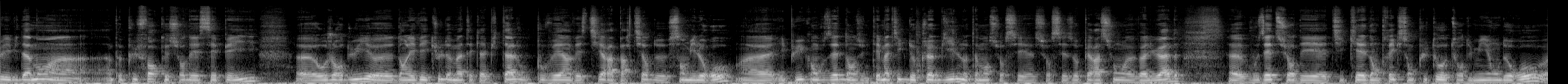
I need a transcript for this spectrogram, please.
évidemment un, peu plus forts que sur des CPI. Euh, aujourd'hui, euh, dans les véhicules de Mata Capital, vous pouvez investir à partir de 100 000 euros. et puis quand vous êtes dans une thématique de club deal, notamment sur ces, ces opérations valuades, vous êtes sur des tickets d'entrée qui sont plutôt autour du million d'euros.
